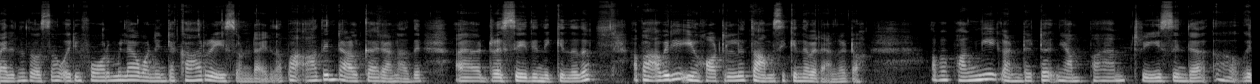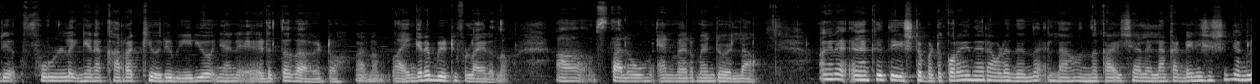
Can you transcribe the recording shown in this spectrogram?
വരുന്ന ദിവസം ഒരു ഫോർമുല വണ്ണിന്റെ കാർ റേസ് ഉണ്ടായിരുന്നു. അപ്പോൾ അതിന്റെ ആൾക്കാരാണ് അത് ഡ്രസ്സ് ചെയ്ത് നിൽക്കുന്നത്. അപ്പോൾ അവർ ഈ ഹോട്ടലിൽ താമസിക്കുന്നവരാണ് കേട്ടോ. അപ്പോൾ ഭംഗി കണ്ടിട്ട് ഞാൻ പാം ട്രീസിന്റെ ഒരു ഫുള്ള് ഇങ്ങനെ കറക്കി ഒരു വീഡിയോ ഞാൻ എടുത്തതാണ് കേട്ടോ. കാരണം ഭയങ്കര ബ്യൂട്ടിഫുള്ളായിരുന്നു. ആ സ്ഥലവും എൻവയറമെന്റും എല്ലാം. അങ്ങനെ ഞങ്ങൾക്ക് ഇഷ്ടപ്പെട്ടു. കുറേ നേരം അവിടെ നിന്ന് എല്ലാം ഒന്ന് കാഴ്ചകളെല്ലാം കണ്ടതിന് ശേഷം ഞങ്ങൾ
